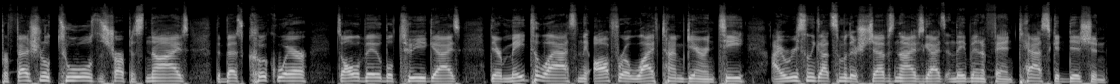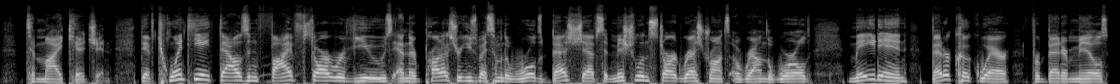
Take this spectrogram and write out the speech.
Professional tools, the sharpest knives, the best cook cookware. It's all available to you guys. They're made to last and they offer a lifetime guarantee. I recently got some of their chef's knives, guys, and they've been a fantastic addition to my kitchen. They have 28,000 five star reviews, and their products are used by some of the world's best chefs at Michelin starred restaurants around the world. Made in better cookware for better meals.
